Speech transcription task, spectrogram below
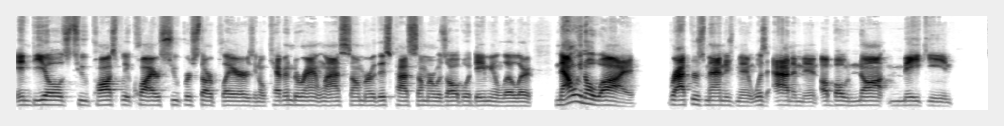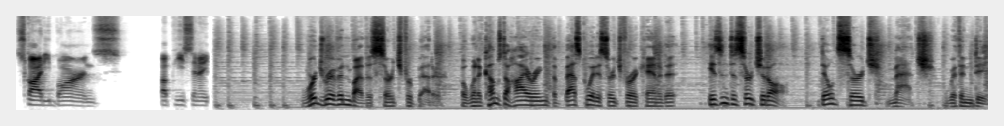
in deals to possibly acquire superstar players. You know, Kevin Durant last summer, this past summer was all about Damian Lillard. Now we know why Raptors management was adamant about not making Scottie Barnes a piece in any. We're driven by the search for better. But when it comes to hiring, the best way to search for a candidate isn't to search at all. Don't search match with Indeed.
